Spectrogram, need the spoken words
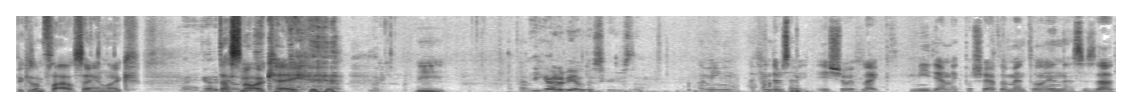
because I'm flat out saying like that's not okay. Hmm. You got to be able to disagree with stuff. I mean, I think there's an issue with like media and like portrayal of the mental illness is that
